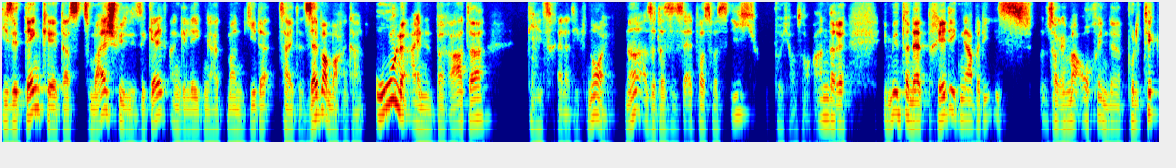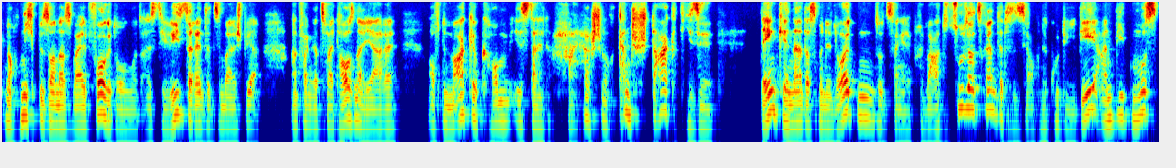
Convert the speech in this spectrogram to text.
Diese Denke, dass zum Beispiel diese Geldangelegenheit man jederzeit selber machen kann, ohne einen Berater, die ist relativ neu. Ne? Also das ist etwas, was ich, durchaus auch andere, im Internet predigen, aber die ist, sage ich mal, auch in der Politik noch nicht besonders weit vorgedrungen. Und als die Riester-Rente zum Beispiel Anfang der 2000er Jahre auf den Markt gekommen ist, da herrscht noch ganz stark diese denke, na, dass man den Leuten sozusagen eine private Zusatzrente, das ist ja auch eine gute Idee, anbieten muss,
